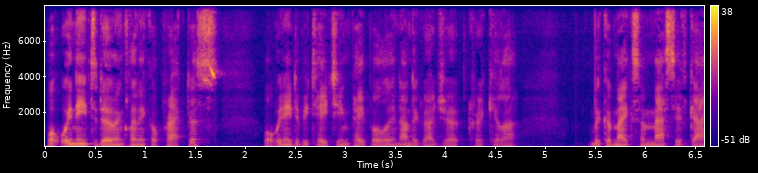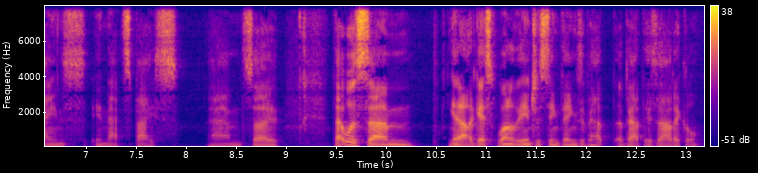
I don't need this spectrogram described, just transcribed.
what we need to do in clinical practice, what we need to be teaching people in undergraduate curricula. We could make some massive gains in that space. Um, so that was, um, you know, I guess one of the interesting things about about this article.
